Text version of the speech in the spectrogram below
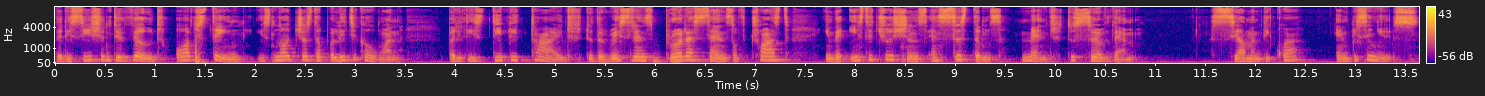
the decision to vote or abstain is not just a political one, but it is deeply tied to the residents' broader sense of trust in the institutions and systems meant to serve them. Siamantikwa, NBC News.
